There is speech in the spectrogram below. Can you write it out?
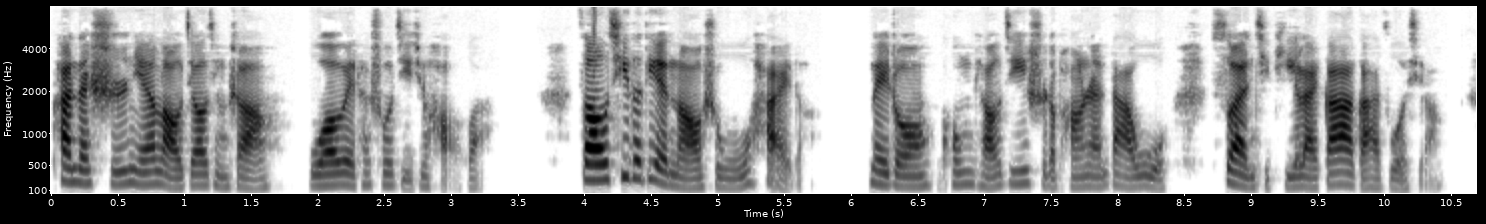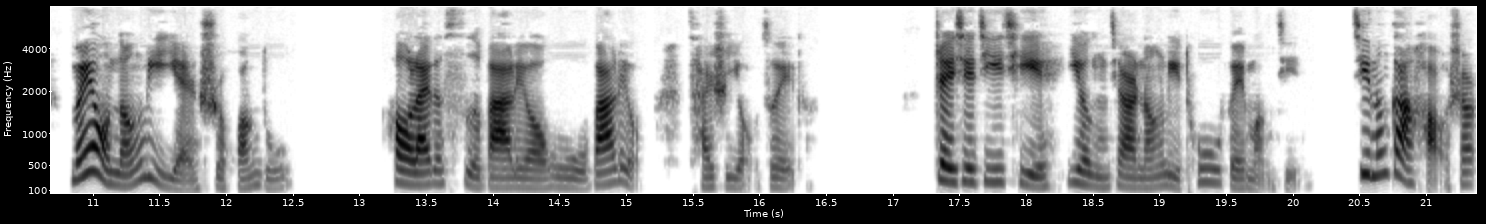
看在十年老交情上，我为他说几句好话。早期的电脑是无害的，那种空调机式的庞然大物，算起题来嘎嘎作响，没有能力掩饰黄毒。后来的四八六、五八六才是有罪的。这些机器硬件能力突飞猛进，既能干好事，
